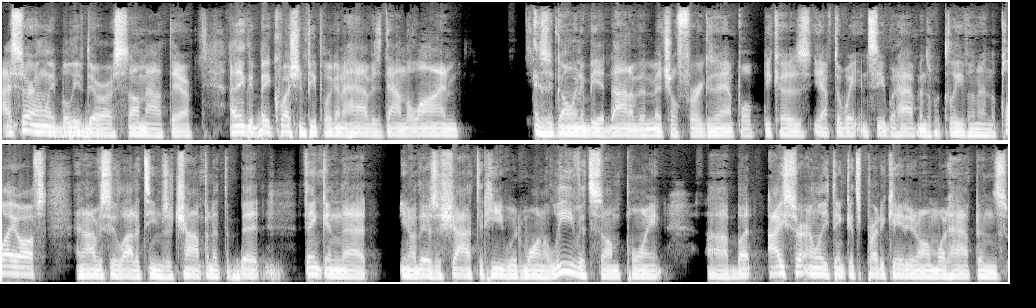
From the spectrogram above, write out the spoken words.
I certainly believe there are some out there. I think the big question people are going to have is down the line is it going to be a Donovan Mitchell, for example? Because you have to wait and see what happens with Cleveland in the playoffs. And obviously, a lot of teams are chomping at the bit, thinking that, you know, there's a shot that he would want to leave at some point. Uh, but I certainly think it's predicated on what happens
